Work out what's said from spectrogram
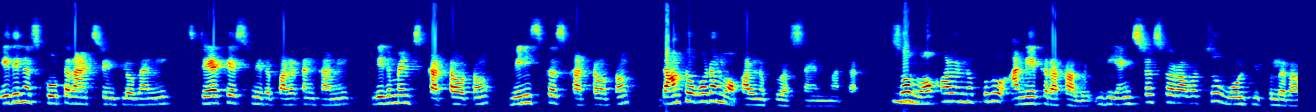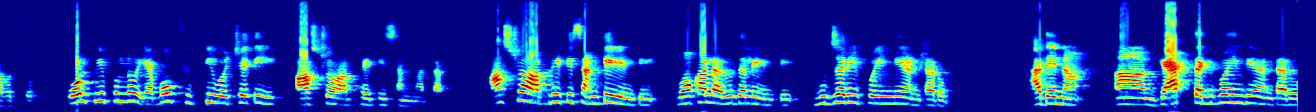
ఏదైనా స్కూటర్ యాక్సిడెంట్లో కానీ స్టేర్ కేస్ మీద పడటం కానీ లిగమెంట్స్ కట్ అవటం మినిస్కస్ కట్ అవటం దాంతో కూడా మోకాళ్ళ నొప్పులు వస్తాయన్నమాట. సో మోకాళ్ళ నొప్పులు అనేక రకాలు. ఇది యంగ్స్టర్స్లో రావచ్చు ఓల్డ్ పీపుల్లో రావచ్చు. ఓల్డ్ పీపుల్లో అబౌవ్ ఫిఫ్టీ వచ్చేది ఆస్ట్రో ఆర్థరైటిస్ అన్నమాట. ఆస్ట్రో ఆర్థరైటిస్ అంటే ఏంటి? మోకాళ్ళ అరుగుదల ఏంటి? గుజ్జరిగిపోయింది అంటారు. అదేనా? గ్యాప్ తగ్గిపోయింది అంటారు.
